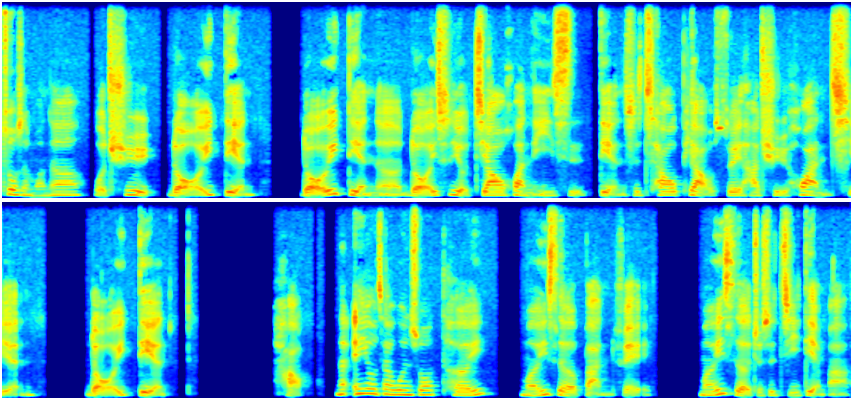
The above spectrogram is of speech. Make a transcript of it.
做什么呢？我去 đổi tiền，đổi tiền 呢？đổi 是有交换的意思，点是钞票，所以他去换钱。đổi tiền。好，那 A 又在问说：Thế 某意思就是几点嘛？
